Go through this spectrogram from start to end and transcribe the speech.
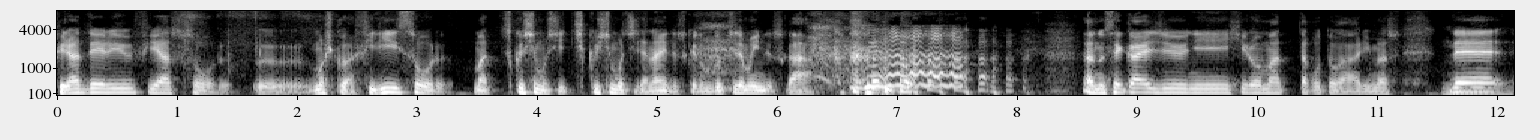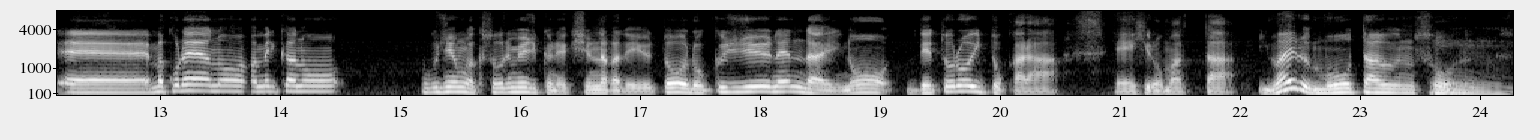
フィラデルフィアソウルもしくはフィリーソウルまあつくし餅ちくし餅じゃないですけどもどっちでもいいんですが あの世界中に広まったことがあります。で、えーまあ、これあのアメリカの黒人音楽ソウルミュージックの歴史の中でいうと60年代のデトロイトから、えー、広まったいわゆるモータウンソウルです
